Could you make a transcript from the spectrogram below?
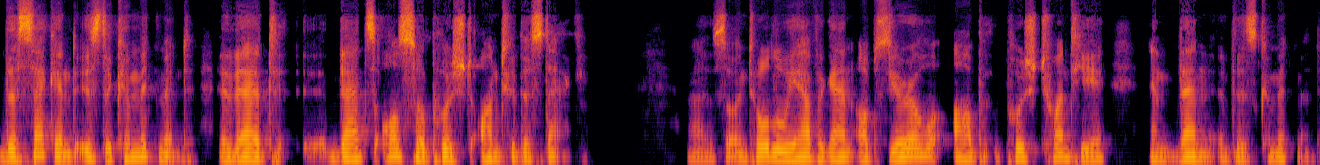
The second is the commitment that that's also pushed onto the stack. Uh, so in total, we have again op0, op push 20, and then this commitment.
